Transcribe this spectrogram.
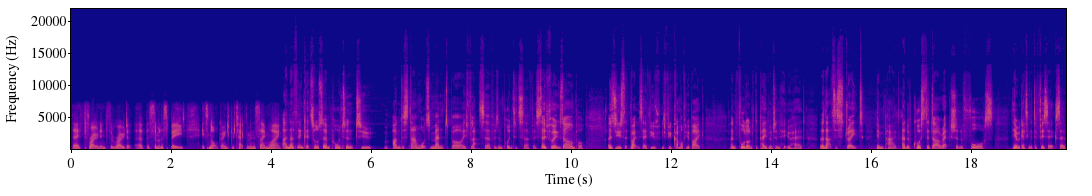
they're thrown into the road at, at a similar speed, it's not going to protect them in the same way. And I think it's also important to understand what's meant by flat surface and pointed surface. So, for example, as you said rightly say, if you if you come off your bike and fall onto the pavement and hit your head, then that's a straight impact. And of course, the direction of force. Here we're getting into physics, so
